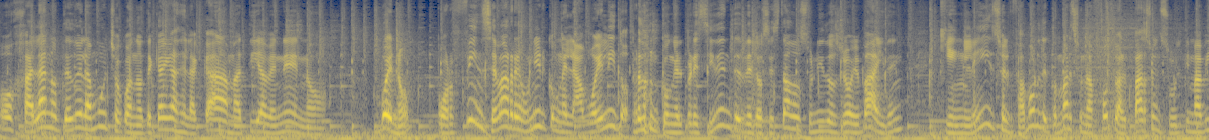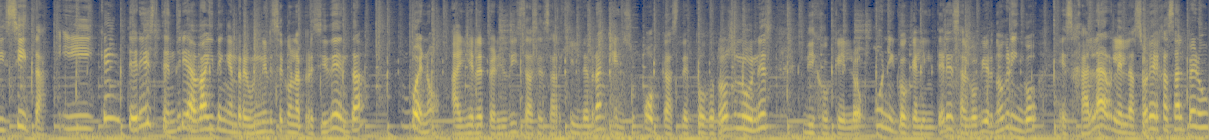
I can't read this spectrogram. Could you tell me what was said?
Ojalá no te duela mucho cuando te caigas de la cama, tía Veneno. Bueno, por fin se va a reunir con el abuelito, perdón, con el presidente de los Estados Unidos, Joe Biden, quien le hizo el favor de tomarse una foto al paso en su última visita. ¿Y interés tendría Biden en reunirse con la presidenta? Bueno, ayer el periodista César Hildebrand en su podcast de todos los lunes dijo que lo único que le interesa al gobierno gringo es jalarle las orejas al Perú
